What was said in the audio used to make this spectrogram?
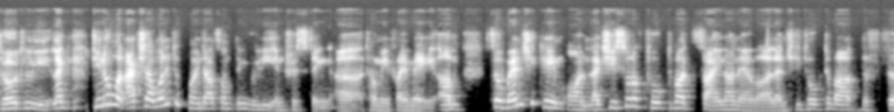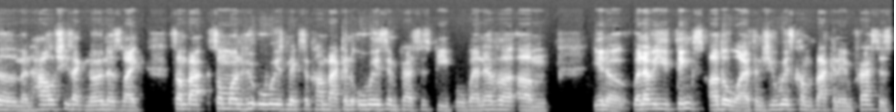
Totally. Like do you know what? Actually i wanted to point out something really interesting uh tommy if i may. Um so when she came on like she sort of talked about saina nehwal and she talked about the film and how she's like known as like some back, someone who always makes a comeback and always impresses people whenever um you know whenever you think otherwise and she always comes back and impresses.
